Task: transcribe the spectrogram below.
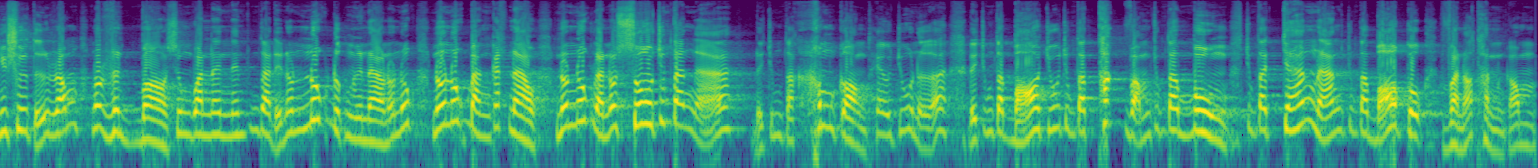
như sư tử rống, nó rình bò xung quanh anh em chúng ta để nó nuốt được người nào, nó nuốt nó nuốt bằng cách nào? Nó nuốt là nó xô chúng ta ngã, để chúng ta không còn theo Chúa nữa, để chúng ta bỏ Chúa, chúng ta thất vọng, chúng ta buồn, chúng ta chán nản, chúng ta bỏ cuộc và nó thành công.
